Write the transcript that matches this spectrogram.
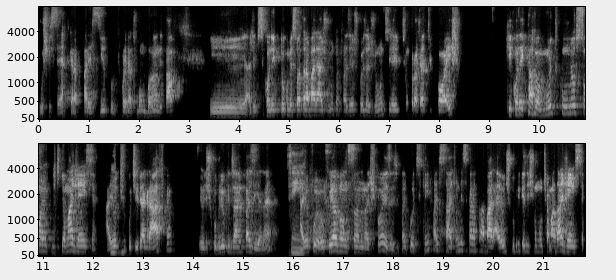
Busque Certo, que era parecido com os projetos bombando e tal. E a gente se conectou, começou a trabalhar junto, a fazer as coisas juntos. E aí tinha um projeto de pós que conectava muito com o meu sonho de ter uma agência. Aí eu uhum. tipo tive a gráfica, eu descobri o que o design fazia, né? Sim. Aí eu fui, eu fui avançando nas coisas e falei, putz, quem faz site? Onde esse cara trabalha? Aí eu descobri que existia um mundo chamado agência.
